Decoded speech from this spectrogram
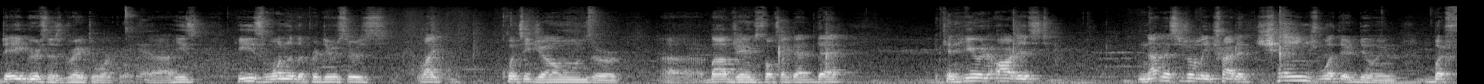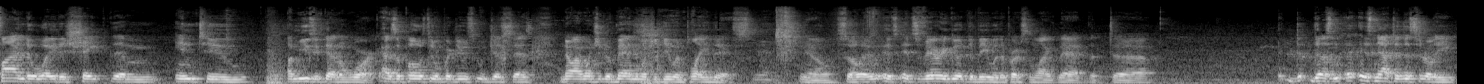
Dave Grusin is great to work with. Yeah. Uh, he's he's one of the producers like Quincy Jones or uh, Bob James, folks like that, that can hear an artist not necessarily try to change what they're doing, but find a way to shape them into a music that'll work, as opposed to a producer who just says, "No, I want you to abandon what you do and play this." Yeah. You know, so it, it's, it's very good to be with a person like that that uh, doesn't isn't out to necessarily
